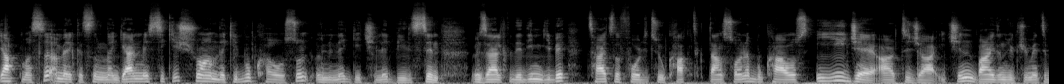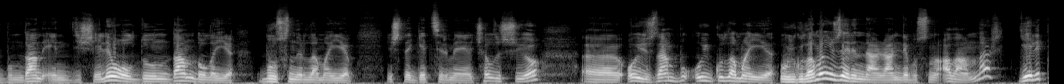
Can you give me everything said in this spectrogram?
yapması, Amerika sınırına gelmesi ki şu andaki bu kaosun önüne geçilebilsin. Özellikle dediğim gibi Title 42 kalktıktan sonra bu kaos iyice artacağı için Biden hükümeti bundan endişeli olduğundan dolayı bu sınırlamayı işte getirmeye çalışıyor. Ee, o yüzden bu uygulamayı, uygulama üzerinden randevusunu alanlar gelip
